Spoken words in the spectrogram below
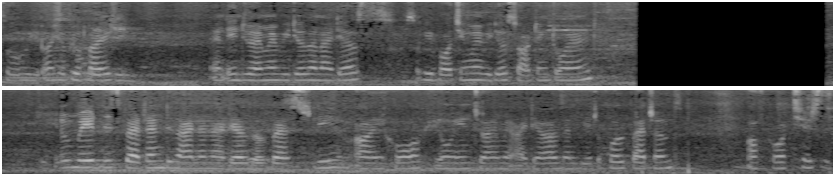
So i hope you like and enjoy my videos and ideas. So keep watching my videos starting to end. You made this pattern design and ideas of bestly i hope you enjoy my ideas and beautiful patterns of crochets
